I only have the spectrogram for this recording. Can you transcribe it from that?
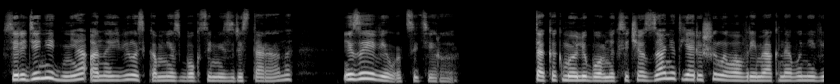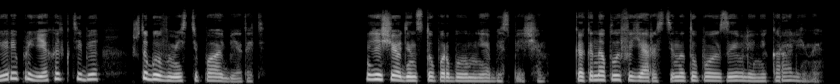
В середине дня она явилась ко мне с боксами из ресторана и заявила, цитирую, так как мой любовник сейчас занят, я решила во время окна в универе приехать к тебе, чтобы вместе пообедать. Еще один ступор был мне обеспечен, как и наплыв ярости на тупое заявление Каролины.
